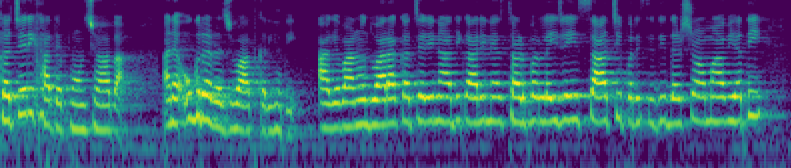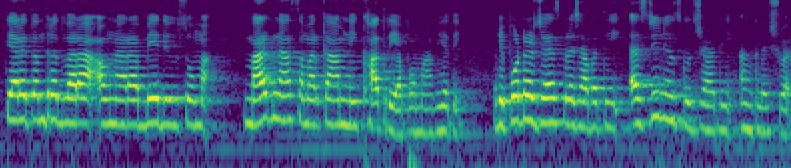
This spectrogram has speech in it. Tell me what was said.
કચેરી ખાતે પહોંચ્યા હતા. અને ઉગ્ર રજૂઆત કરી હતી. આગેવાનો દ્વારા કચેરીના અધિકારીને સ્થળ પર લઈ જઈ સાચી પરિસ્થિતિ દર્શાવવામાં આવી હતી. ત્યારે તંત્ર દ્વારા આવનારા બે દિવસોમાં માર્ગના સમારકામની ખાતરી આપવામાં આવી હતી. Reporter Jayesh Prajapati, SD news Gujarati, Ankleshwar.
